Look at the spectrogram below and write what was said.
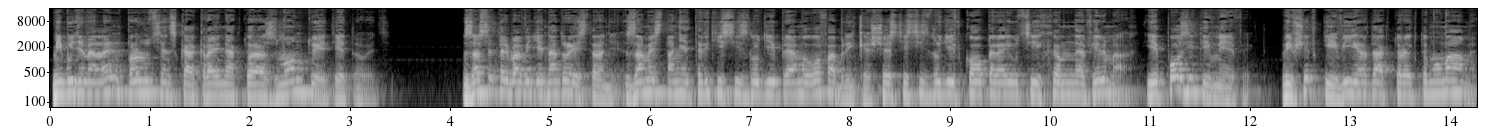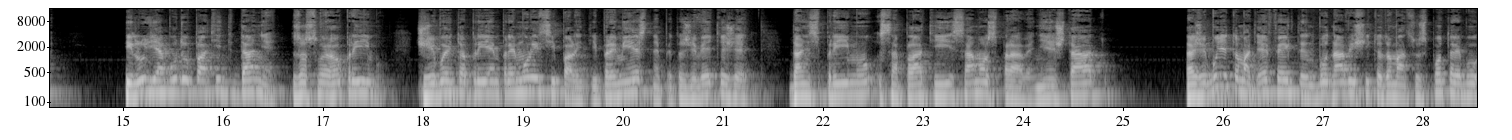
My budeme len producentská krajina, ktorá zmontuje tieto veci. Zase treba vidieť na druhej strane. Zamestnanie 3000 ľudí priamo vo fabrike, 6000 ľudí v kooperajúcich hm, firmách. Je pozitívny efekt pri všetkých výhradách, ktoré k tomu máme. Tí ľudia budú platiť dane zo svojho príjmu. Čiže bude to príjem pre municipality, pre miestne, pretože viete, že daň z príjmu sa platí samozpráve, nie štátu. Takže bude to mať efekt, navýši to domácu spotrebu,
